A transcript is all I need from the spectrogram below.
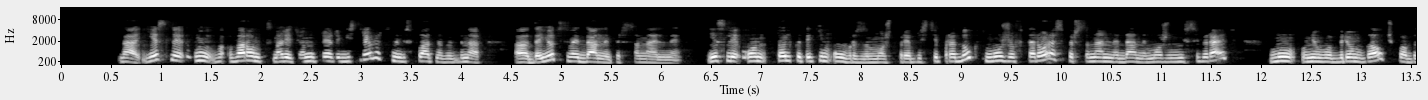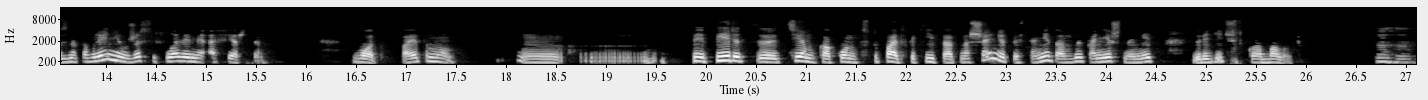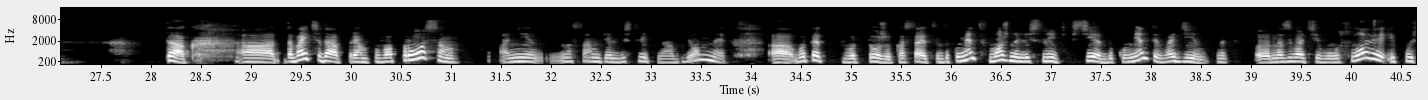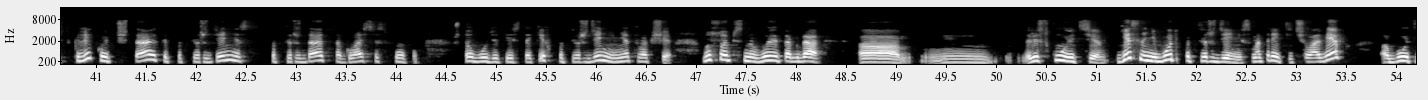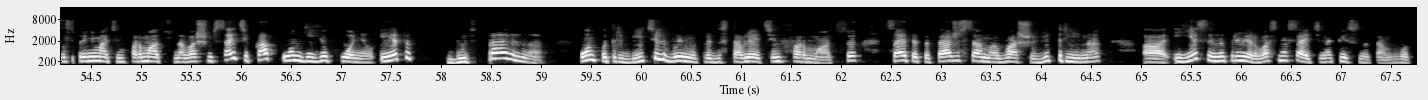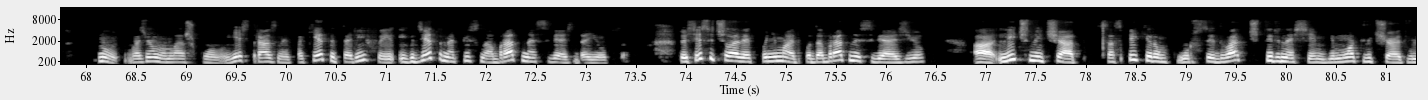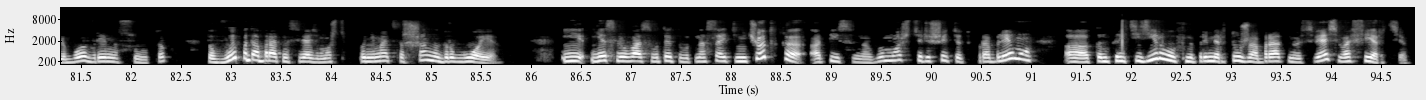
Да, если, ну, воронка, смотрите, он, например, регистрируется на бесплатный вебинар, э, дает свои данные персональные. Если он только таким образом может приобрести продукт, мы уже второй раз персональные данные можем не собирать, мы у него берем галочку об ознакомлении уже с условиями оферты. Вот, поэтому перед э, тем, как он вступает в какие-то отношения, то есть они должны, конечно, иметь юридическую оболочку. Угу. Так, а, давайте, да, прям по вопросам. они на самом деле действительно объемные. А, вот это вот тоже касается документов. Можно ли слить все документы в один, э, назвать его условия, и пусть кликают, читают и подтверждение, подтверждают согласие с ФОПом. Что будет, если таких подтверждений нет вообще? Ну, собственно, вы тогда э, рискуете, если не будет подтверждений. Смотрите, человек а, будет воспринимать информацию на вашем сайте, как он ее понял. И это будет правильно. Он потребитель, вы ему предоставляете информацию. Сайт – это та же самая ваша витрина. А, и если, например, у вас на сайте написано там вот ну, возьмем онлайн-школу, есть разные пакеты, тарифы, и где-то написано обратная связь дается. То есть если человек понимает под обратной связью, а, личный чат со спикером курса и 24 на 7 ему отвечают в любое время суток, то вы под обратной связью можете понимать совершенно другое. И если у вас вот это вот на сайте нечетко описано, вы можете решить эту проблему, а, конкретизировав, например, ту же обратную связь в оферте.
